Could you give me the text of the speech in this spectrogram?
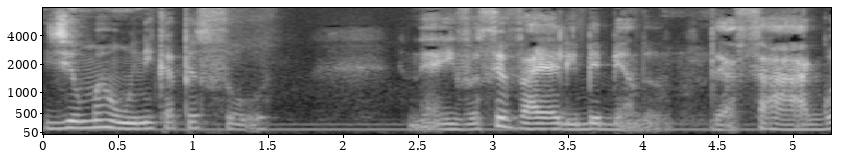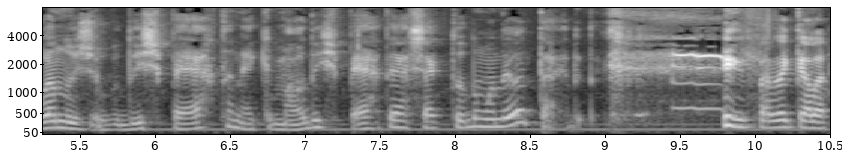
de uma única pessoa. Né? E você vai ali bebendo dessa água no jogo do esperto, né? Que mal do esperto é achar que todo mundo é otário. Sabe aquela,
